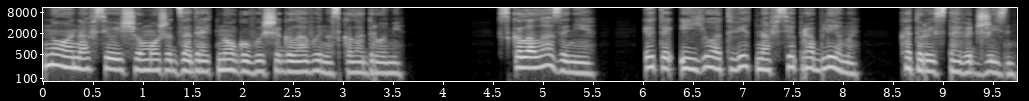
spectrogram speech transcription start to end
но она все еще может задрать ногу выше головы на скалодроме. Скалолазание — это ее ответ на все проблемы, которые ставит жизнь.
